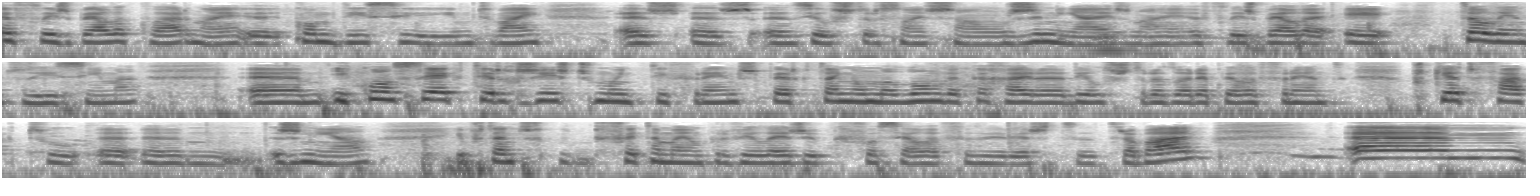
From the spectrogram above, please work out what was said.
a Feliz Bela, claro, não é? Eh, como disse e muito bem, as, as, as ilustrações são geniais, não é? A Feliz Bela é talentosíssima um, e consegue ter registros muito diferentes. Espero que tenha uma longa carreira de ilustradora pela frente, porque é de facto uh, um, genial e, portanto, foi também um privilégio que fosse ela fazer este trabalho. Um,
